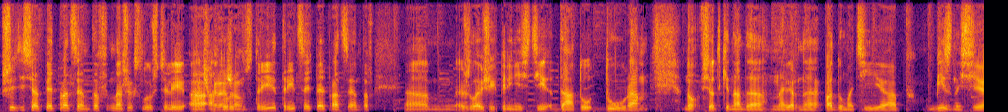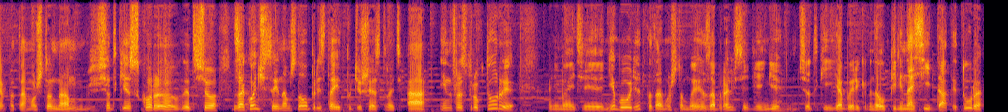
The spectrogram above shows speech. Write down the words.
65% наших слушателей, а Очень о хорошо. туриндустрии 35% э, желающих перенести дату тура. Но все-таки надо, наверное, подумать и об бизнесе, потому что нам все-таки скоро это все закончится, и нам снова предстоит путешествовать. А инфраструктуры, понимаете, не будет, потому что мы забрали все деньги. Все-таки я бы рекомендовал переносить даты тура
